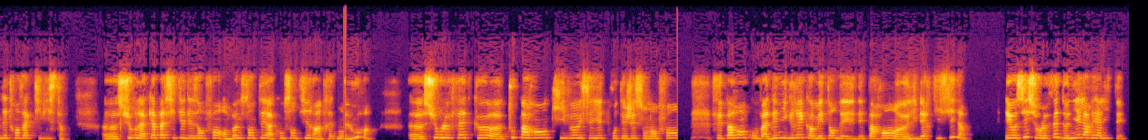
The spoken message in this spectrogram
des transactivistes euh, sur la capacité des enfants en bonne santé à consentir à un traitement lourd, euh, sur le fait que euh, tout parent qui veut essayer de protéger son enfant, ces parents qu'on va dénigrer comme étant des, des parents liberticides, et aussi sur le fait de nier la réalité.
